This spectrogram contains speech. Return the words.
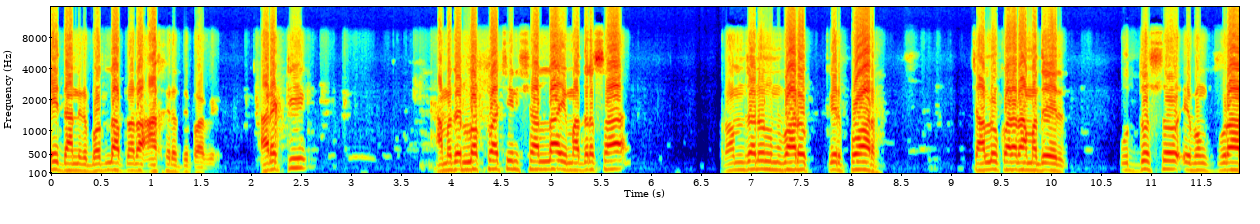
এই দানের বদলা আপনারা আখেরাতে পাবে। আরেকটি, আমাদের লক্ষ্য আছে ইনশাআল্লাহ এই মাদ্রাসা রমজানুল মুবারকের পর চালু করার আমাদের উদ্দেশ্য এবং পুরা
